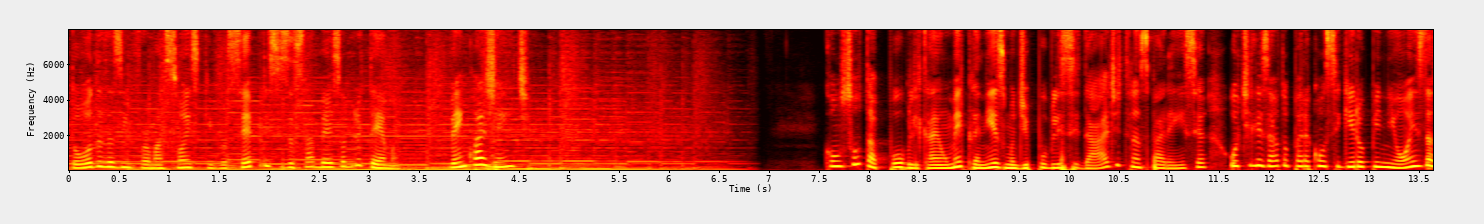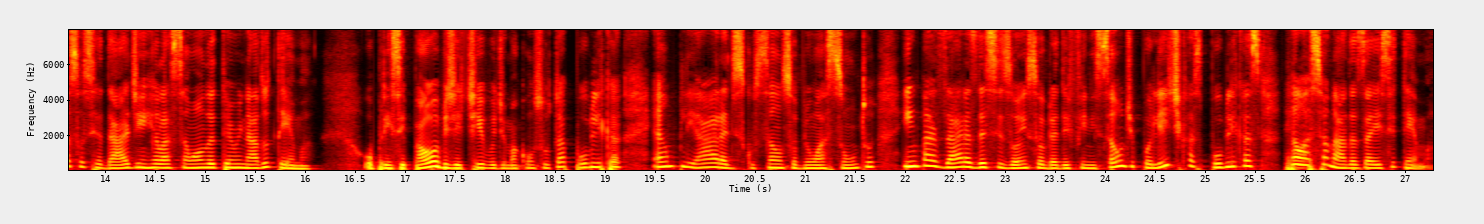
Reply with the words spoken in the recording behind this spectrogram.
todas as informações que você precisa saber sobre o tema. Vem com a gente! Consulta pública é um mecanismo de publicidade e transparência utilizado para conseguir opiniões da sociedade em relação a um determinado tema. O principal objetivo de uma consulta pública é ampliar a discussão sobre um assunto e embasar as decisões sobre a definição de políticas públicas relacionadas a esse tema.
